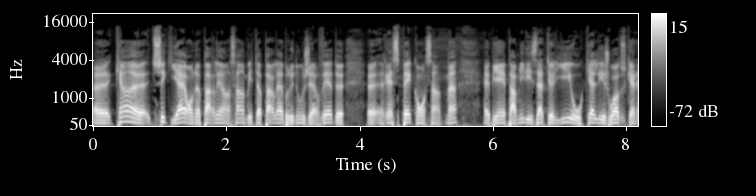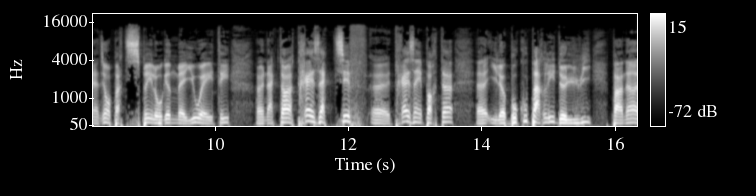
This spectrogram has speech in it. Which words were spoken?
quand tu sais qu'hier on a parlé ensemble et tu as parlé à Bruno Gervais de respect, consentement eh bien, parmi les ateliers auxquels les joueurs du Canadien ont participé, Logan Mayou a été un acteur très actif, euh, très important. Euh, il a beaucoup parlé de lui pendant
